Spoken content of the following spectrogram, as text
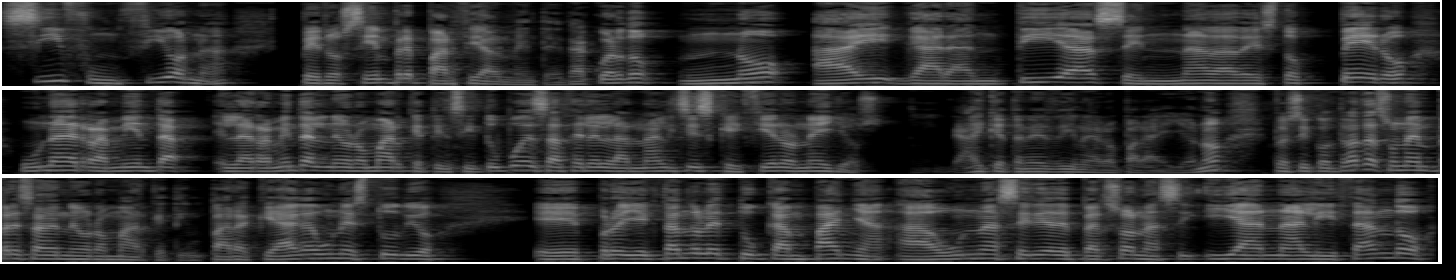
sí funciona, pero siempre parcialmente, ¿de acuerdo? No hay garantías en nada de esto, pero una herramienta, la herramienta del neuromarketing, si tú puedes hacer el análisis que hicieron ellos, hay que tener dinero para ello, ¿no? Pero si contratas una empresa de neuromarketing para que haga un estudio eh, proyectándole tu campaña a una serie de personas y analizando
